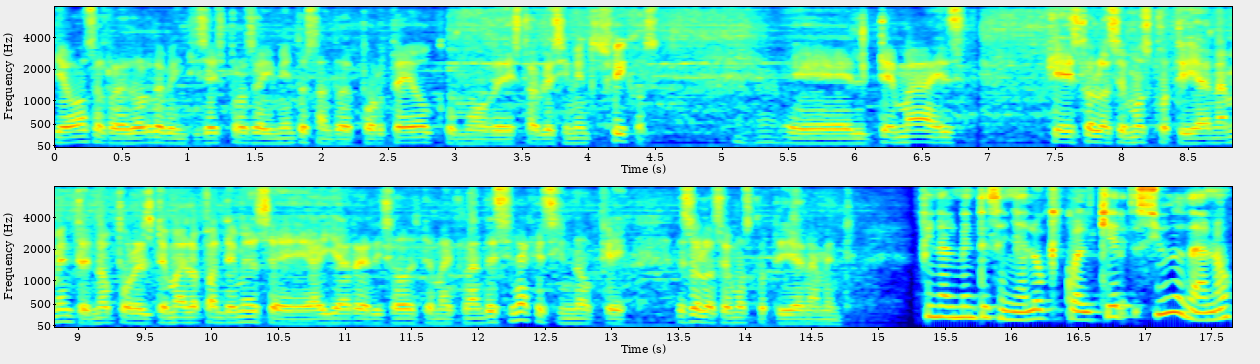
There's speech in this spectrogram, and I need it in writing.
llevamos alrededor de 26 procedimientos, tanto de porteo como de establecimientos fijos. el tema es que esto lo hacemos cotidianamente, no por el tema de la pandemia se haya realizado el tema de clandestinaje, sino que eso lo hacemos cotidianamente. Finalmente señaló que cualquier ciudadano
